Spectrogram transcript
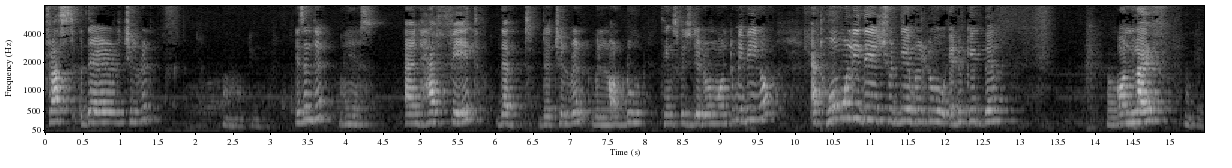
trust their children. Ah, okay. isn't it? Yes. And have faith that the children will not do things which they don't want to. Maybe, you know, at home only they should be able to educate them on life. Okay.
